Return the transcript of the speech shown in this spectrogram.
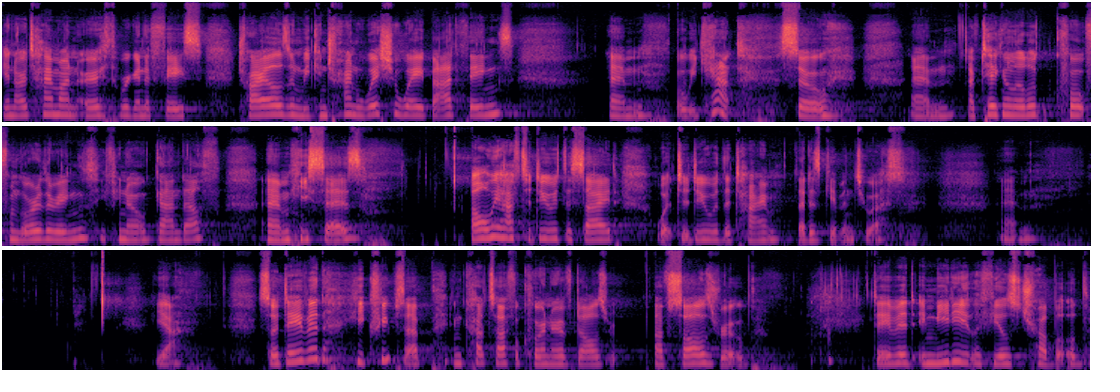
In our time on earth, we're going to face trials and we can try and wish away bad things, um, but we can't. So um, I've taken a little quote from Lord of the Rings, if you know Gandalf. Um, he says, All we have to do is decide what to do with the time that is given to us. Um, yeah. So David, he creeps up and cuts off a corner of, of Saul's robe. David immediately feels troubled.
